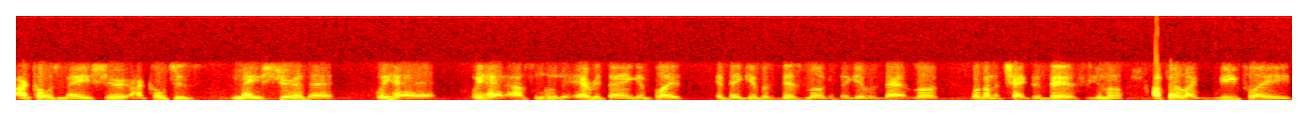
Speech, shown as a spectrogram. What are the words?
our coach made sure our coaches made sure that we had we had absolutely everything in place if they give us this look, if they give us that look, we're to check to this. You know, I feel like we played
